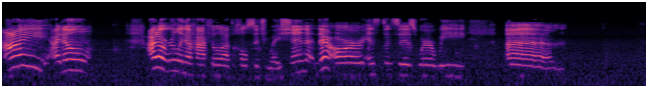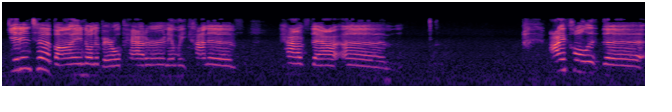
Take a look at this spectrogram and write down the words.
I I don't I don't really know how I feel about the whole situation. There are instances where we um, get into a bind on a barrel pattern and we kind of have that um, I call it the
